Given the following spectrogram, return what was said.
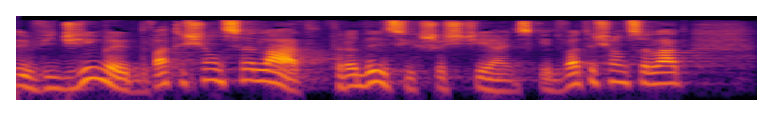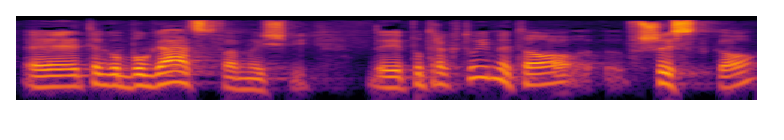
e, widzimy, 2000 lat tradycji chrześcijańskiej, 2000 lat e, tego bogactwa myśli, Y, potraktujmy to wszystko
